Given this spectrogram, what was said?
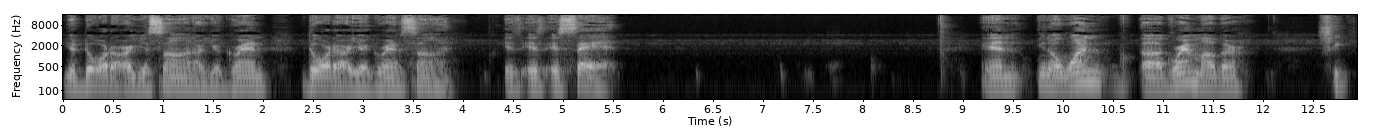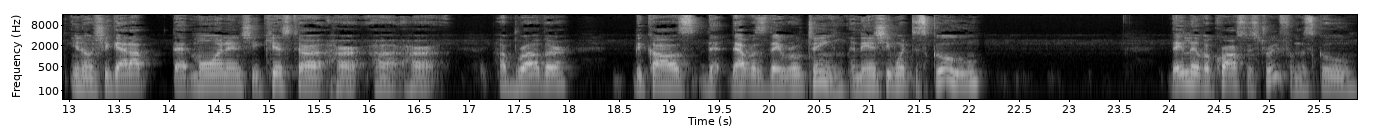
your daughter or your son or your granddaughter or your grandson is is is sad. And you know, one uh, grandmother, she you know she got up that morning, she kissed her her her her her brother because that that was their routine, and then she went to school. They live across the street from the school,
